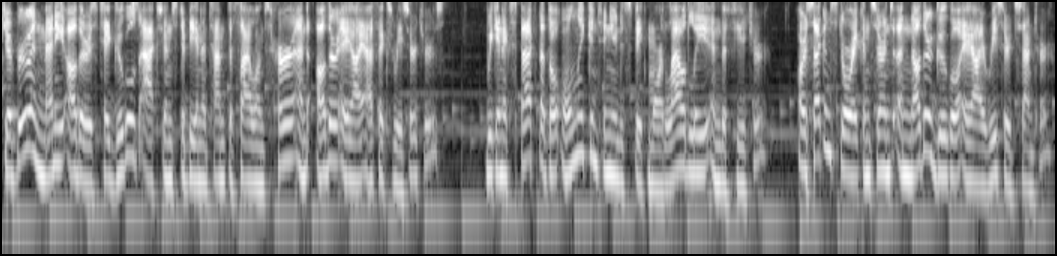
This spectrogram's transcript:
Gebru and many others take Google's actions to be an attempt to silence her and other AI ethics researchers. We can expect that they'll only continue to speak more loudly in the future. Our second story concerns another Google AI research center.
